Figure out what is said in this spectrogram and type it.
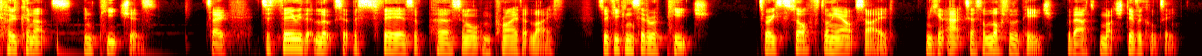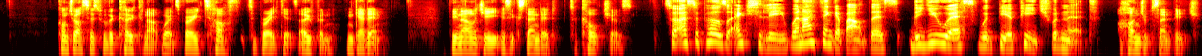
coconuts and peaches. So it's a theory that looks at the spheres of personal and private life. So if you consider a peach, it's very soft on the outside, and you can access a lot of the peach without much difficulty. Contrast this with a coconut, where it's very tough to break it open and get in. The analogy is extended to cultures. So I suppose actually, when I think about this, the US would be a peach, wouldn't it? 100% peach.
